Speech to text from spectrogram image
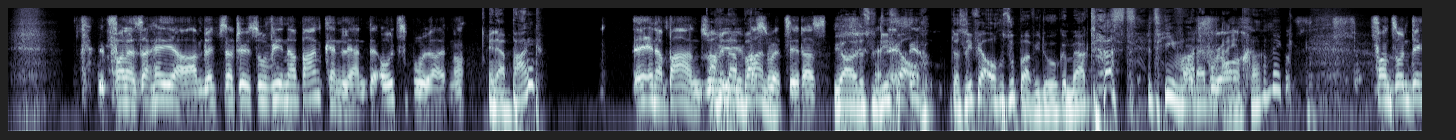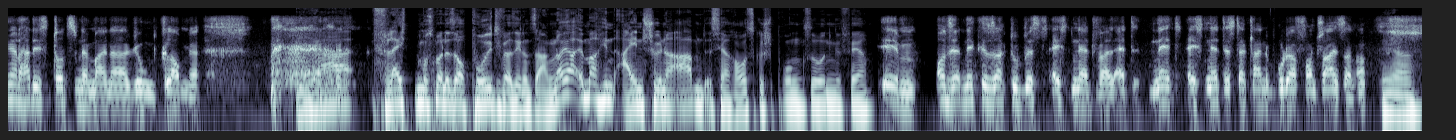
Von der Sache her, ja. Am liebsten natürlich so wie in der Bahn kennenlernen, der Oldschool halt, ne? In der Bank? Äh, In der Bahn, so Ach, wie in der was Bahn. du erzählt hast. Ja, das lief ja auch, das lief ja auch super, wie du gemerkt hast. Die war dann Ja. einfach weg. Von so Dingern hatte ich Dutzend in meiner Jugend, glaub mir. Ja, vielleicht muss man das auch positiver sehen und sagen, naja, immerhin ein schöner Abend ist ja rausgesprungen, so ungefähr. Eben. Und sie hat nicht gesagt, du bist echt nett, weil nett, echt nett ist der kleine Bruder von Scheiße, ne? Ja.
